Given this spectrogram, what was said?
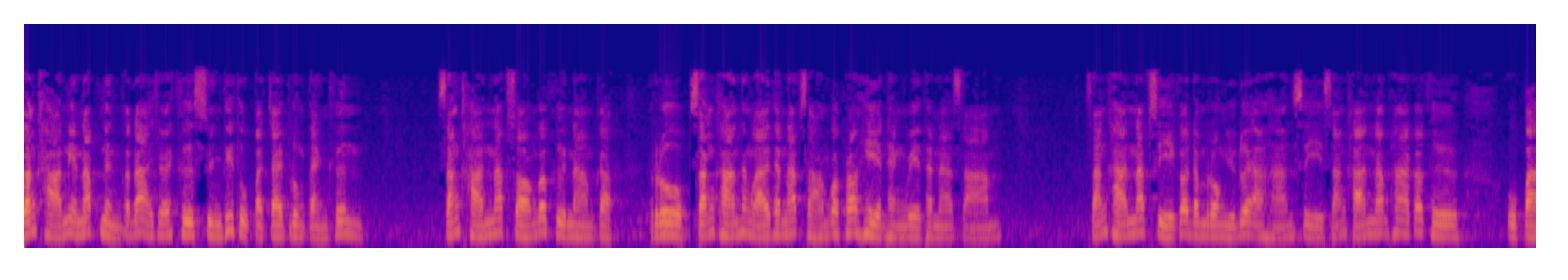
สังขารเนี่ยนับหนึ่งก็ได้ใช่ไหมคือสิ่งที่ถูกปัจจัยปรุงแต่งขึ้น สังขารนับสองก็คือนามกับรูป สังขารทั้งหลายถ้านับสามก็เพราะเหตุแห่งเวทนาสามสังขารนับสี่ก็ดำรงอยู่ด้วยอาหารสี่สังขารนับห้าก็คือ อุปา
